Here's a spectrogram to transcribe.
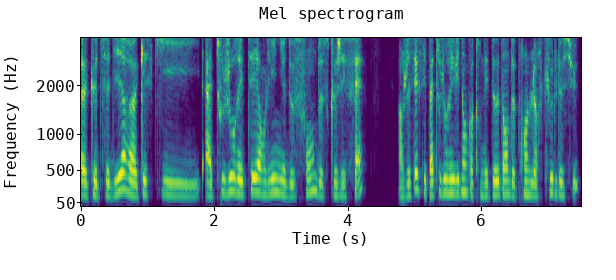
euh, que de se dire qu'est-ce qui a toujours été en ligne de fond de ce que j'ai fait. Alors je sais que c'est pas toujours évident quand on est dedans de prendre le recul dessus,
